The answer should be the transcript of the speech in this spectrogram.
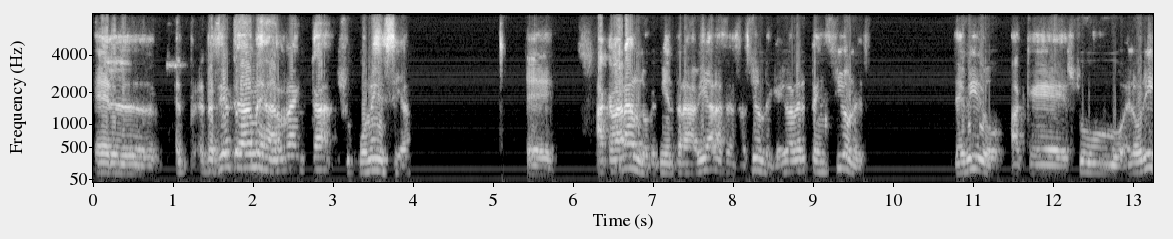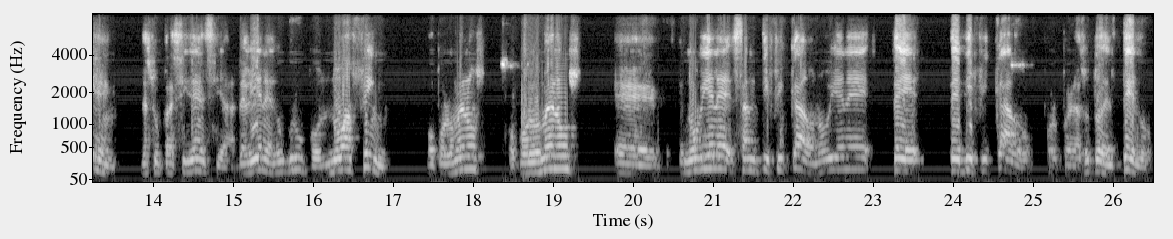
El, presidente Adames arranca su ponencia eh, aclarando que mientras había la sensación de que iba a haber tensiones debido a que su, el origen de su presidencia deviene de un grupo no afín o por lo menos, o por lo menos eh, no viene santificado, no viene de, edificado por, el asunto del dedo,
